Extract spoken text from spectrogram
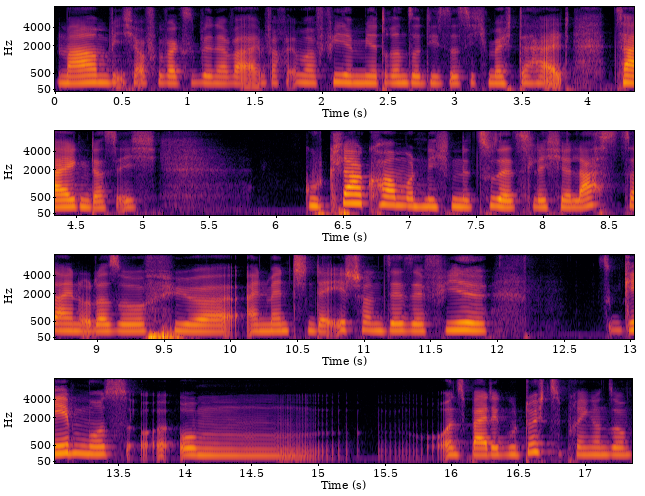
Mom, wie ich aufgewachsen bin, da war einfach immer viel in mir drin, so dieses, ich möchte halt zeigen, dass ich gut klarkomme und nicht eine zusätzliche Last sein oder so für einen Menschen, der eh schon sehr, sehr viel geben muss, um uns beide gut durchzubringen und so.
